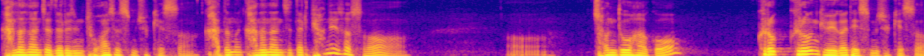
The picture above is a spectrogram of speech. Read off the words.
가난한 자들을 좀 도와줬으면 좋겠어. 가난, 가난한 자들이 편해져서 어, 전도하고 그러, 그런 교회가 됐으면 좋겠어.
